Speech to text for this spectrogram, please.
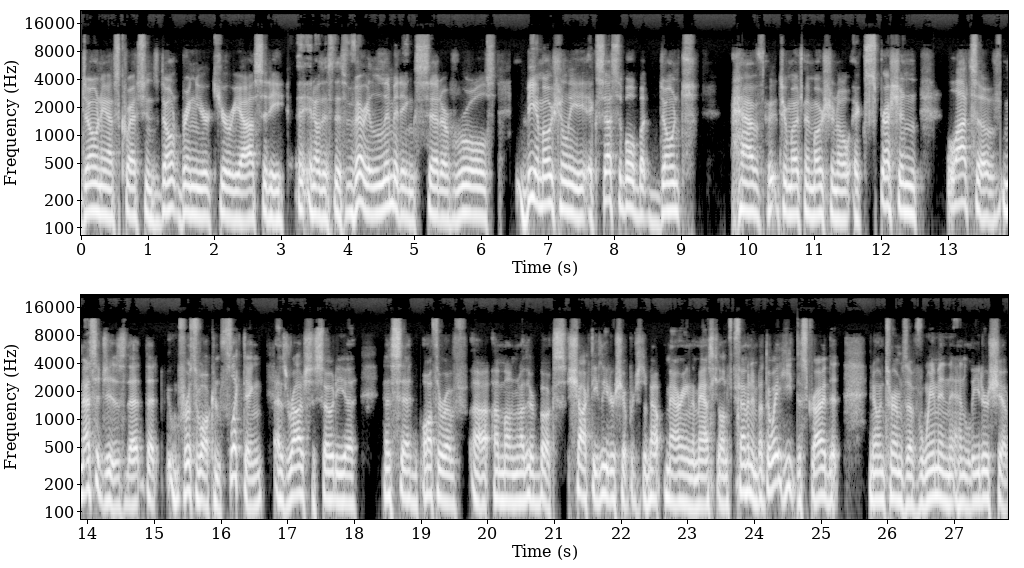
don't ask questions, don't bring your curiosity, uh, you know, this this very limiting set of rules. Be emotionally accessible, but don't have too much emotional expression. Lots of messages that that first of all conflicting as raj sisodia has said author of uh, among other books shakti leadership which is about marrying the masculine and feminine. But the way he described it you know in terms of women and leadership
